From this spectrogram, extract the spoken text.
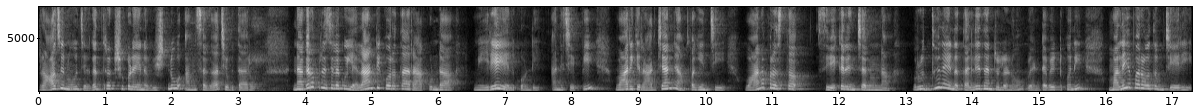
రాజును జగద్రక్షకుడైన విష్ణువు అంశగా చెబుతారు. నగర ప్రజలకు ఎలాంటి కొరత రాకుండా మీరే ఏలుకోండి అని చెప్పి వారికి రాజ్యాన్ని అప్పగించి వానప్రస్థ స్వీకరించనున్న వృద్ధులైన తల్లిదండ్రులను వెంటబెట్టుకుని మలయ పర్వతం చేరి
